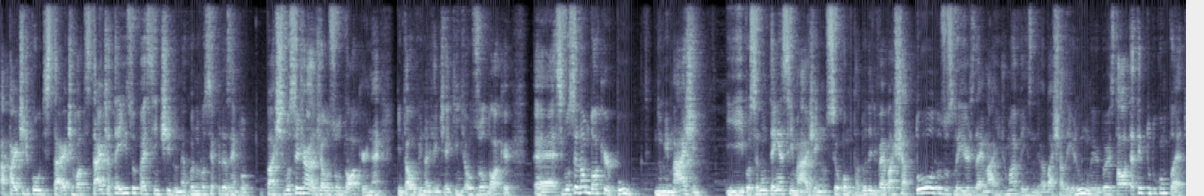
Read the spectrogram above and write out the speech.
A parte de cold start, hot start, até isso faz sentido, né? Quando você, por exemplo, se você já, já usou Docker, né? Quem está ouvindo a gente aí, quem já usou Docker, é, se você dá um Docker pull numa imagem, e você não tem essa imagem no seu computador, ele vai baixar todos os layers da imagem de uma vez. Né? Ele vai baixar layer 1, layer 2 tal, até ter tudo completo.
